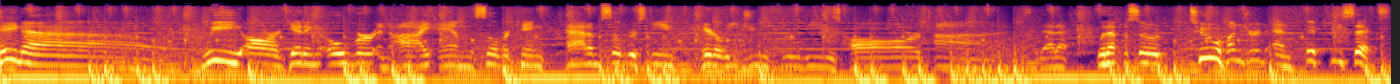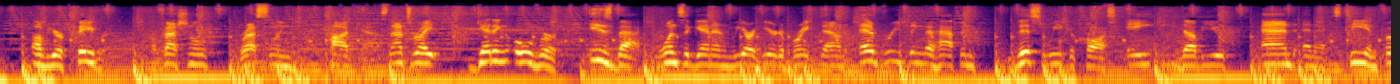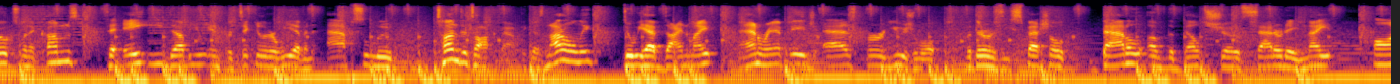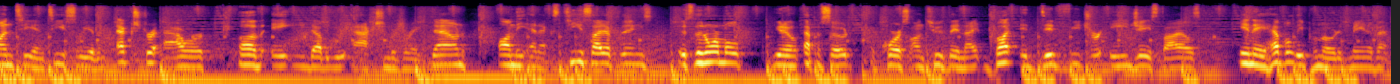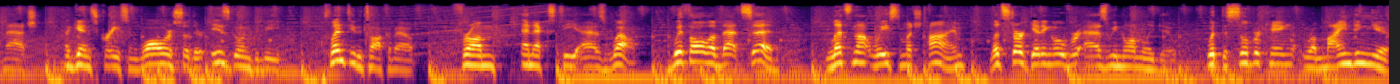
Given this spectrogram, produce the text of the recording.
Hey now! We are getting over, and I am the Silver King, Adam Silverstein, here to lead you through these hard times. Uh, with episode 256 of your favorite professional wrestling podcast. That's right, Getting Over is back once again, and we are here to break down everything that happened this week across AEW and NXT. And folks, when it comes to AEW in particular, we have an absolute ton to talk about because not only do we have Dynamite and Rampage as per usual, but there was the special Battle of the Belt show Saturday night on TNT. So we have an extra hour of AEW action to break down. On the NXT side of things, it's the normal, you know, episode, of course, on Tuesday night, but it did feature AJ Styles in a heavily promoted main event match against Grayson Waller. So there is going to be plenty to talk about from NXT as well. With all of that said, let's not waste much time. Let's start getting over as we normally do with the Silver King reminding you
